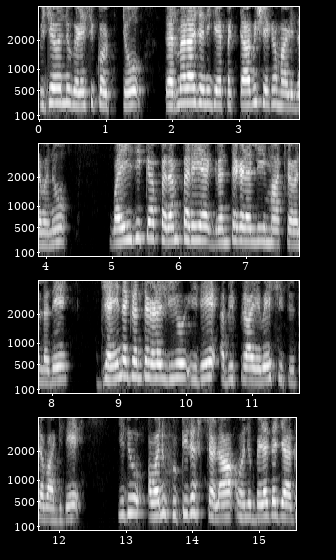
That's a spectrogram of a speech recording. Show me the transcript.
ವಿಜಯವನ್ನು ಗಳಿಸಿಕೊಟ್ಟು ಧರ್ಮರಾಜನಿಗೆ ಪಟ್ಟಾಭಿಷೇಕ ಮಾಡಿದವನು. ವೈದಿಕ ಪರಂಪರೆಯ ಗ್ರಂಥಗಳಲ್ಲಿ ಮಾತ್ರವಲ್ಲದೆ ಜೈನ ಗ್ರಂಥಗಳಲ್ಲಿಯೂ ಇದೇ ಅಭಿಪ್ರಾಯವೇ ಚಿತ್ರಿತವಾಗಿದೆ. ಇದು ಅವನು ಹುಟ್ಟಿದ ಸ್ಥಳ, ಅವನು ಬೆಳೆದ ಜಾಗ,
